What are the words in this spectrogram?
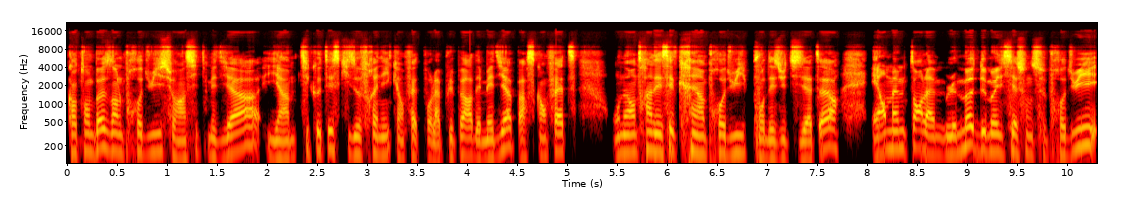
quand on bosse dans le produit sur un site média, il y a un petit côté schizophrénique en fait pour la plupart des médias parce qu'en fait, on est en train d'essayer de créer un produit pour des utilisateurs et en même temps, le mode de monétisation de ce produit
